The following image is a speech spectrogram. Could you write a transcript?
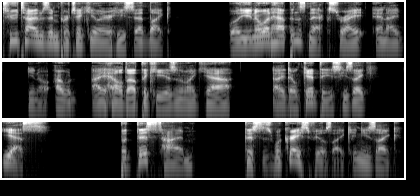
two times in particular, he said like, well, you know what happens next, right? And I, you know, I would, I held out the keys and I'm like, yeah, I don't get these. He's like, yes, but this time, this is what grace feels like. And he's like,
